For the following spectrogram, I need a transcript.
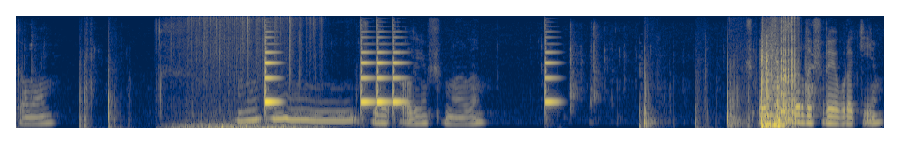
Tamam. Şöyle alayım şunlardan. Şu elmasları da şuraya bırakayım.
